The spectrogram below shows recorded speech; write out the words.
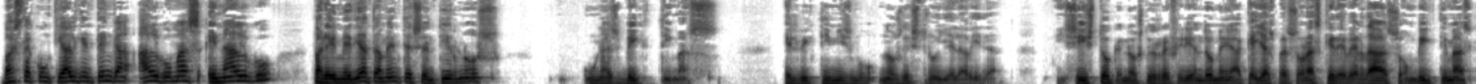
basta con que alguien tenga algo más en algo para inmediatamente sentirnos unas víctimas. El victimismo nos destruye la vida. Insisto que no estoy refiriéndome a aquellas personas que de verdad son víctimas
